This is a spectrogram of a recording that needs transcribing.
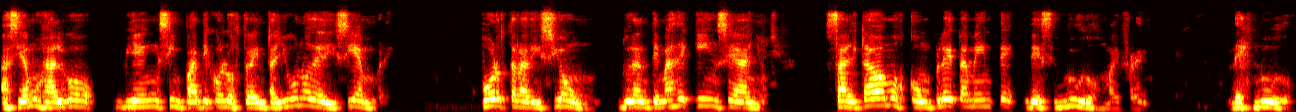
hacíamos algo bien simpático los 31 de diciembre. Por tradición, durante más de 15 años, saltábamos completamente desnudos, my friend desnudo,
